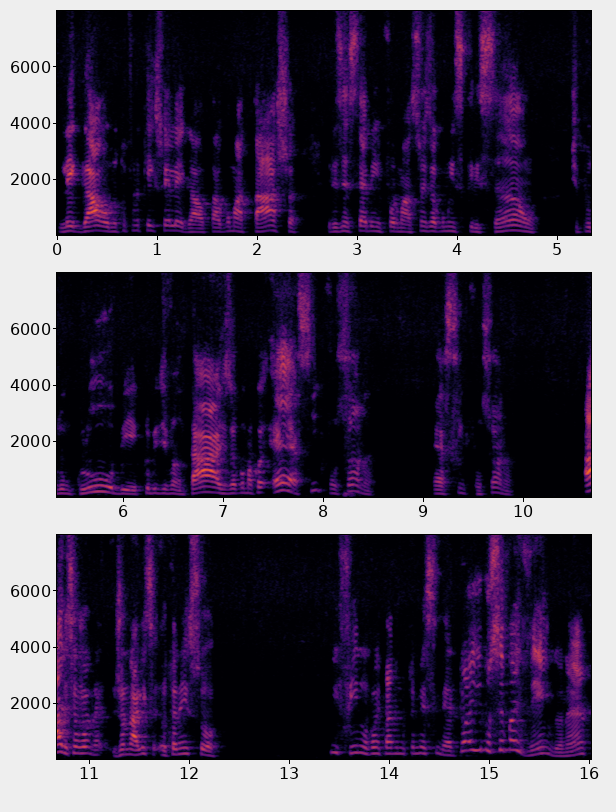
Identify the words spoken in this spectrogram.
legal, não estou falando que isso é legal, tá? Alguma taxa, eles recebem informações, alguma inscrição, tipo de um clube, clube de vantagens, alguma coisa. É assim que funciona? É assim que funciona? Ah, eles são jornalistas? Eu também sou. Enfim, não vou entrar muito nesse mérito. Então aí você vai vendo, né?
